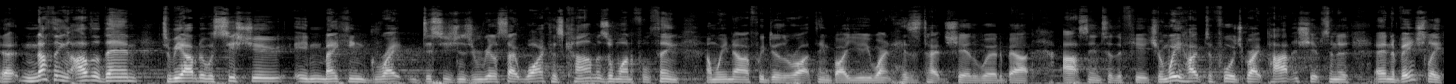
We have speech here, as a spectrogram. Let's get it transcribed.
uh, nothing other than to be able to assist you in making great decisions in real estate. Why? Because karma is a wonderful thing, and we know if we do the right thing by you, you won't hesitate to share the word about us into the future. And we hope to forge great partnerships and, and eventually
